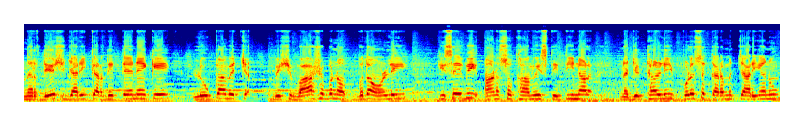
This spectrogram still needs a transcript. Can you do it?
ਨਿਰਦੇਸ਼ ਜਾਰੀ ਕਰ ਦਿੱਤੇ ਨੇ ਕਿ ਲੋਕਾਂ ਵਿੱਚ ਵਿਸ਼ਵਾਸ ਬਣਾਉ- ਵਧਾਉਣ ਲਈ ਕਿਸੇ ਵੀ ਅਣਸੁਖਾਵੀ ਸਥਿਤੀ ਨਾਲ ਨਜਿੱਠਣ ਲਈ ਪੁਲਿਸ ਕਰਮਚਾਰੀਆਂ ਨੂੰ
